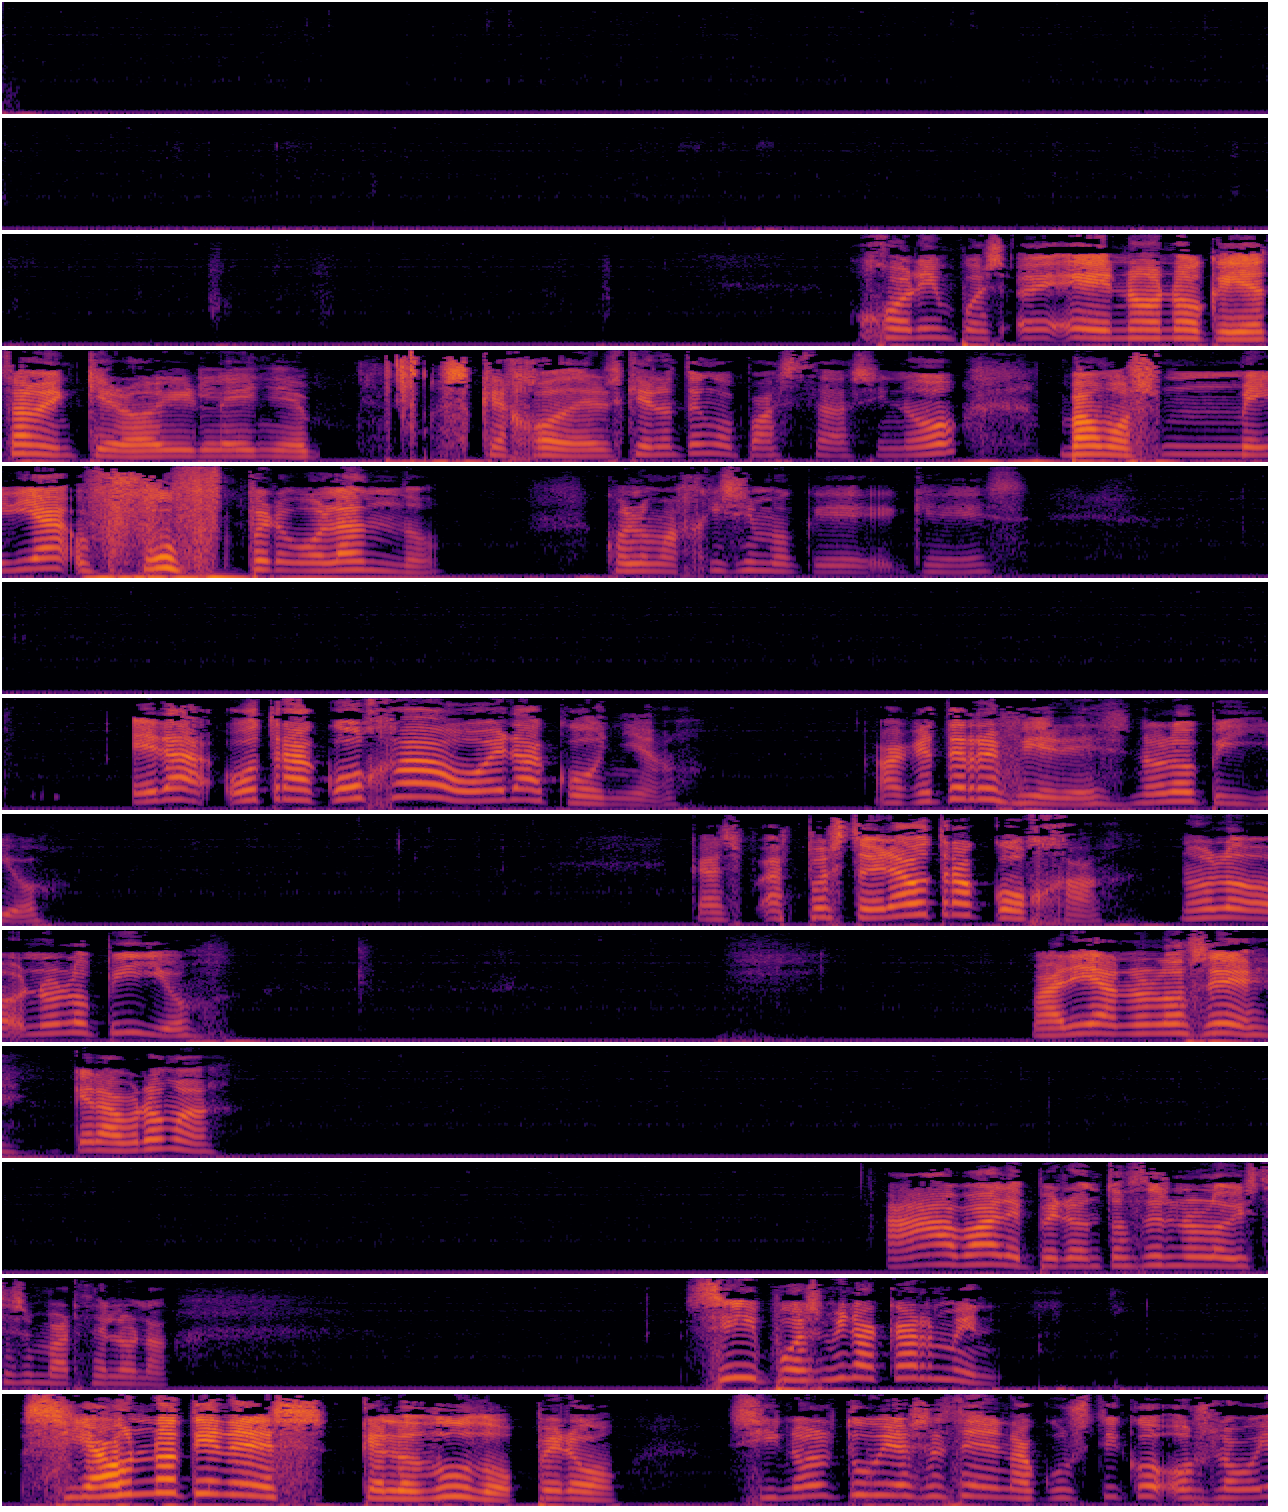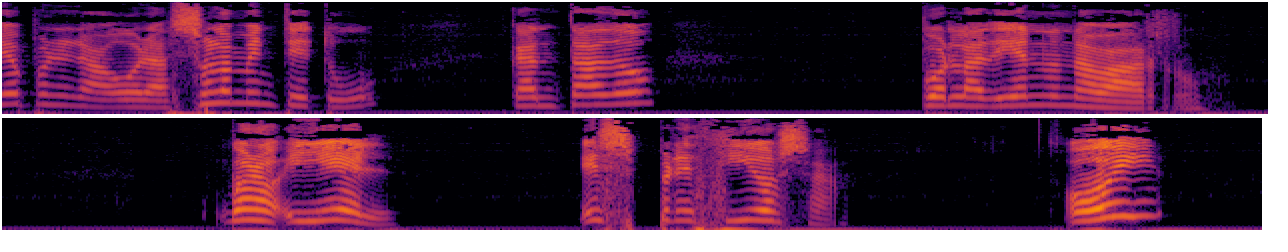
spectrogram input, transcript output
Jolín, pues eh, eh, no, no, que yo también quiero ir, leñe. Es que joder, es que no tengo pasta, si no, vamos, me iría, uf, pero volando, con lo majísimo que, que es. ¿Era otra coja o era coña? ¿A qué te refieres? No lo pillo. Has, has puesto, era otra coja. No lo, no lo pillo. María, no lo sé. Que era broma. Ah, vale, pero entonces no lo viste en Barcelona. Sí, pues mira, Carmen. Si aún no tienes, que lo dudo, pero si no tuvieras el CD en acústico, os lo voy a poner ahora. Solamente tú, cantado por la Diana Navarro. Bueno, y él. Es preciosa. Hoy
